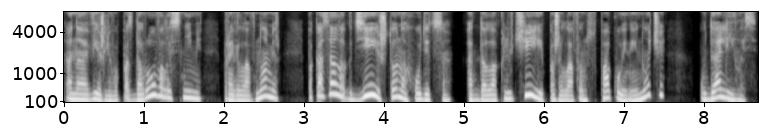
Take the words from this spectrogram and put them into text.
Она вежливо поздоровалась с ними, провела в номер, показала, где и что находится, отдала ключи и, пожелав им спокойной ночи, удалилась.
